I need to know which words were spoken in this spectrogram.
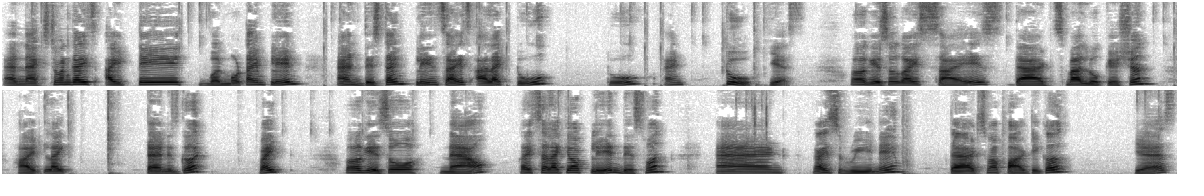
And next one, guys, I take one more time plane and this time plane size I like 2 2 and 2 yes okay so guys size that's my location. Height like 10 is good right? Okay so now guys select your plane this one. And guys rename that's my particle. Yes.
